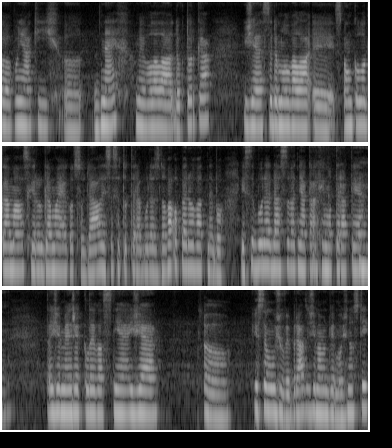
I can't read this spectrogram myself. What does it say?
uh, po nějakých uh, dnech mi volala doktorka, že se domlouvala i s onkologama, s chirurgama, jako co dál, jestli se to teda bude znova operovat, nebo jestli bude následovat nějaká chemoterapie. Mm. Takže mi řekli vlastně, že, uh, že se můžu vybrat, že mám dvě možnosti,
